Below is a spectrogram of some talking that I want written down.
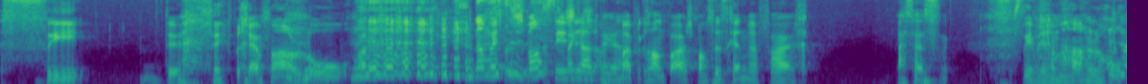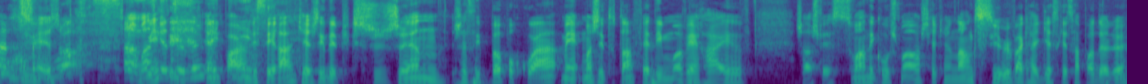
c'est de. c'est vraiment lourd. parce que Non, moi aussi, je pense que c'est juste ma plus grande peur, je pense, ce serait de me faire assassiner. C'est vraiment lourd, mais genre. Veux c'est une peur viscérale que j'ai depuis que je suis jeune. Je sais pas pourquoi, mais moi, j'ai tout le temps fait des mauvais rêves. Genre, je fais souvent des cauchemars. Je suis quelqu'un d'anxieux. Fait que que ça part de là.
